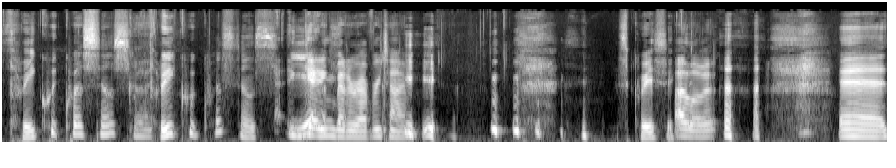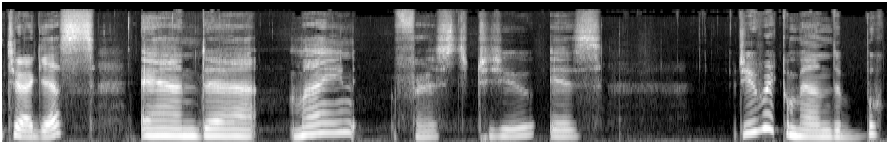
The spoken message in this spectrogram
Three quick questions. Good. Three quick questions. Getting Yes. better every time. It's crazy. I love it. uh, to our guests. And uh, mine first to you is Do you recommend a book,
